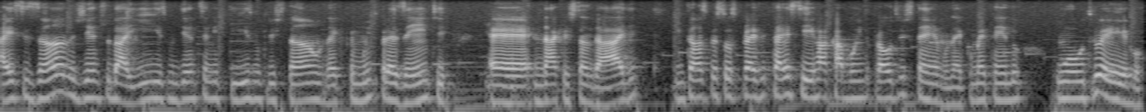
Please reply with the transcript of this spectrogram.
a esses anos de antijudaísmo, de antissemitismo cristão, né, que foi muito presente é, na cristandade. Então as pessoas, para evitar esse erro, acabam indo para outro extremo, né, cometendo um outro erro.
